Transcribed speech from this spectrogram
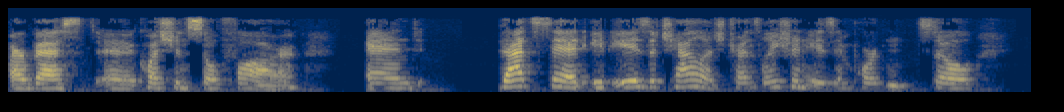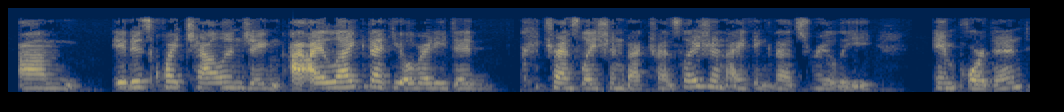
our best uh, questions so far. And that said, it is a challenge. Translation is important. So um, it is quite challenging. I, I, like that you already did translation back translation. I think that's really important.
